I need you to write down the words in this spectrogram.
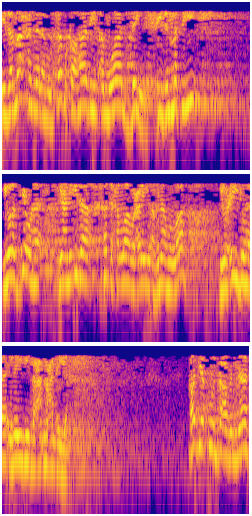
إذا ما حلله تبقى هذه الأموال دين في ذمته يرجعها يعني إذا فتح الله عليه أغناه الله يعيدها إليه مع الأيام. قد يقول بعض الناس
